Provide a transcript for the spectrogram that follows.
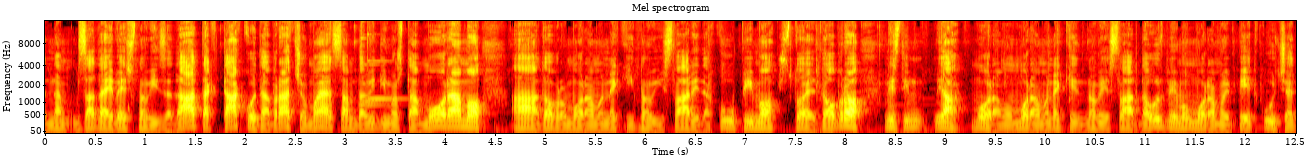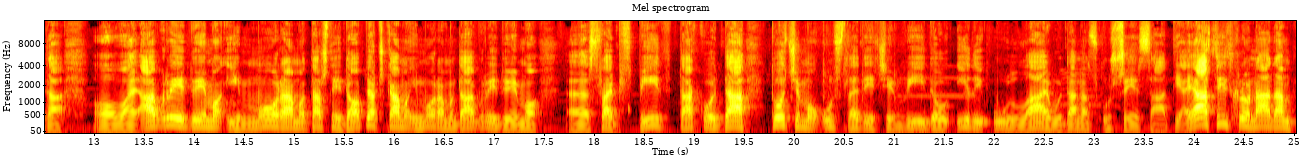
nam zadaje već novi zadatak, tako da, braćo moja, sam da vidimo šta moramo. A, dobro, moramo nekih novih stvari da kupimo, što je dobro. Mislim, ja, moramo, moramo neke nove stvari da uzmemo, moramo i pet kuća da ovaj upgradeujemo i moramo tačnije da opljačkamo i moramo da upgradeujemo uh, e, swipe speed, tako da to ćemo u sljedećem videu ili u live-u danas u 6 sati. A ja se iskreno nadam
